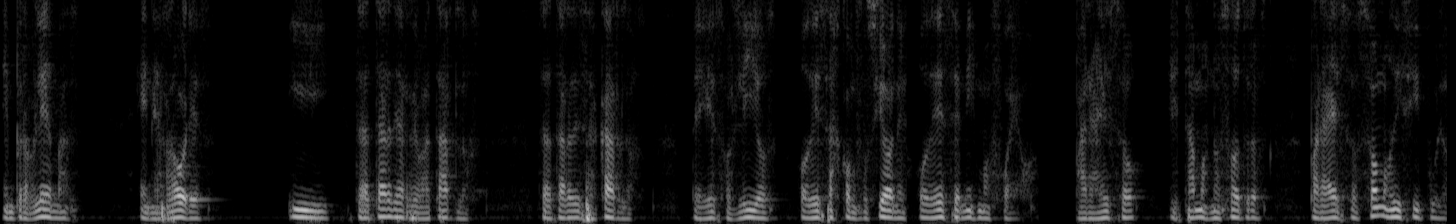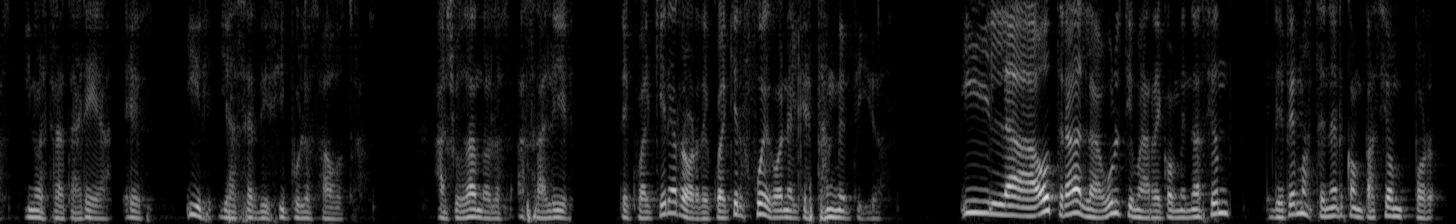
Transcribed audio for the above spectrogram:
en problemas, en errores, y tratar de arrebatarlos, tratar de sacarlos de esos líos o de esas confusiones o de ese mismo fuego. Para eso estamos nosotros, para eso somos discípulos y nuestra tarea es ir y hacer discípulos a otros, ayudándolos a salir de cualquier error, de cualquier fuego en el que están metidos. Y la otra, la última recomendación, debemos tener compasión por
